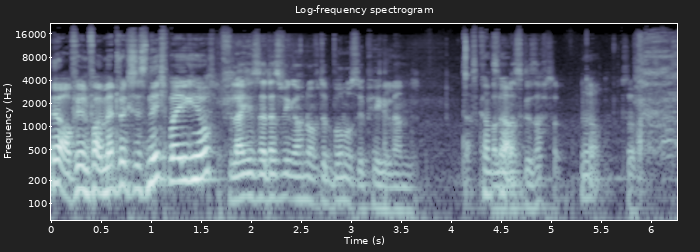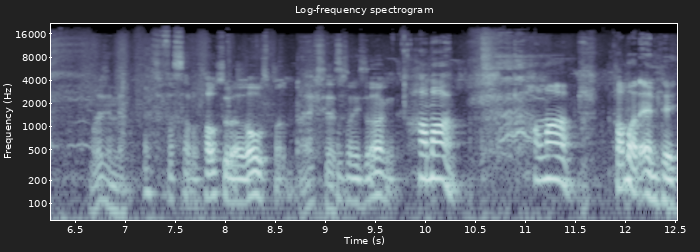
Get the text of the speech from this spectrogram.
Ja. auf jeden Fall. Matrix ist nicht bei EGJ. Vielleicht ist er deswegen auch nur auf der Bonus-EP gelandet, Das kannst weil du er haben. das gesagt hat. Ja. So. Weiß ich nicht. Also, was was haust du da raus, Mann? Echt Muss jetzt. man nicht sagen. Hammer! Hammer! Hammert endlich.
